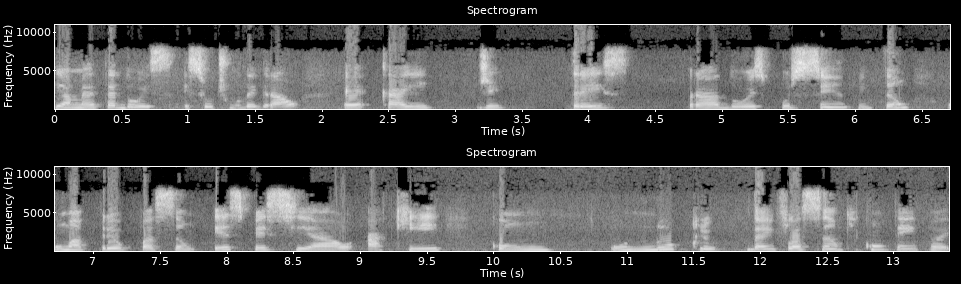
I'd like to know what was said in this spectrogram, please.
e a meta é 2%. Esse último degrau é cair de 3% para 2%. Então, uma preocupação especial aqui com o núcleo da inflação que contempla,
